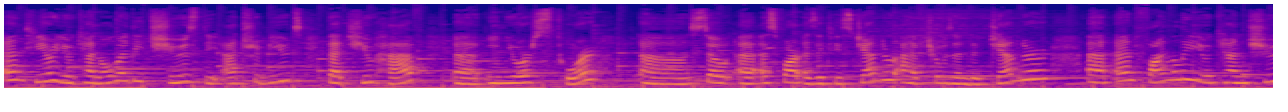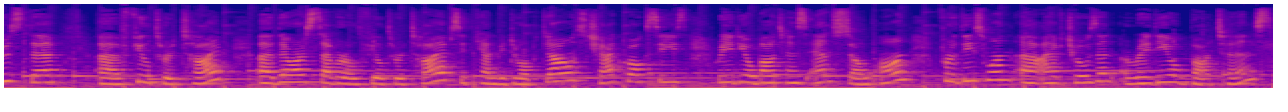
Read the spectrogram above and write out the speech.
and here you can already choose the attributes that you have uh, in your store uh, so uh, as far as it is gender, I have chosen the gender uh, and finally you can choose the uh, filter type. There are several filter types. It can be drop downs, checkboxes, radio buttons and so on. For this one, I have chosen radio buttons.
